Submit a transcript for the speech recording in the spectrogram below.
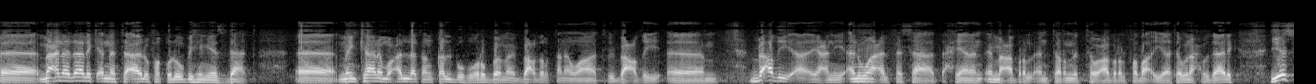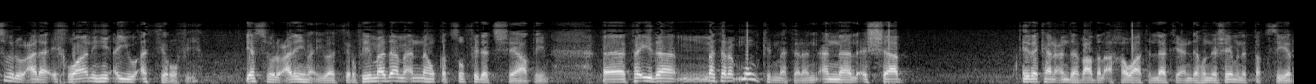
آه، معنى ذلك أن تآلف قلوبهم يزداد. من كان معلقا قلبه ربما ببعض القنوات ببعض بعض يعني أنواع الفساد أحيانا إما عبر الإنترنت أو عبر الفضائيات أو نحو ذلك يسهل على إخوانه أن يؤثروا فيه. يسهل عليهم أن يؤثروا فيه ما دام أنه قد صفدت الشياطين. آه، فإذا مثلا ممكن مثلا أن الشاب إذا كان عنده بعض الأخوات التي عندهن شيء من التقصير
